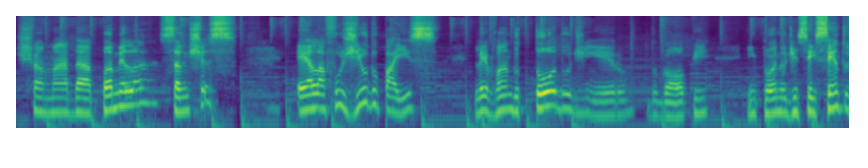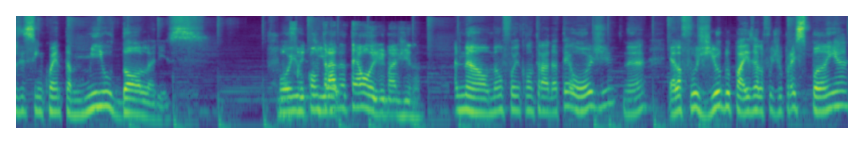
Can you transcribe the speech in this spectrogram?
chamada Pamela Sanchez. Ela fugiu do país levando todo o dinheiro do golpe, em torno de 650 mil dólares. Foi, foi encontrada até hoje, imagina. Não, não foi encontrada até hoje, né? Ela fugiu do país, ela fugiu para Espanha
